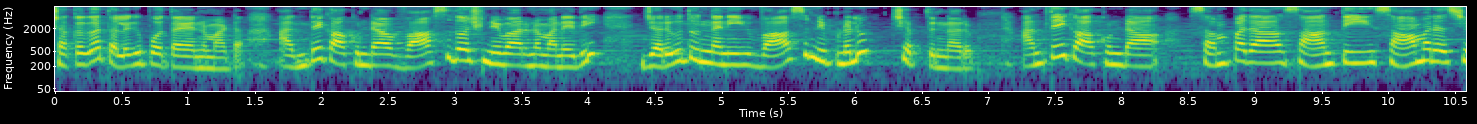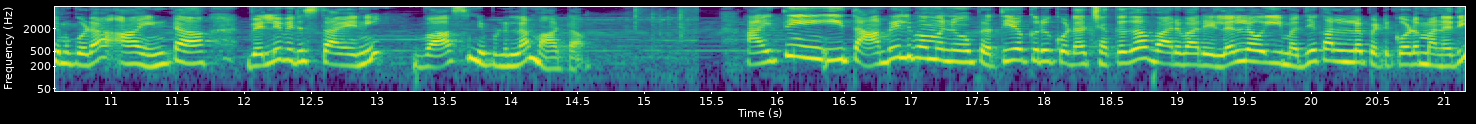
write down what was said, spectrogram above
చక్కగా తొలగిపోతాయన్నమాట. అంతేకాకుండా వాస్తు దోష నివారణం అనేది జరుగుతుందని వాస్తు నిపుణులు చెప్తున్నారు. అంతేకాకుండా సంపద శాంతి సామరస్యం కూడా ఆ ఇంట వెళ్ళి విరుస్తాయని వాస్తు నిపుణుల మాట. అయితే ఈ తాబేలు బొమ్మను ప్రతి ఒక్కరు కూడా చక్కగా వారి వారి ఇళ్ళలో ఈ మధ్యకాలంలో పెట్టుకోవడం అనేది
